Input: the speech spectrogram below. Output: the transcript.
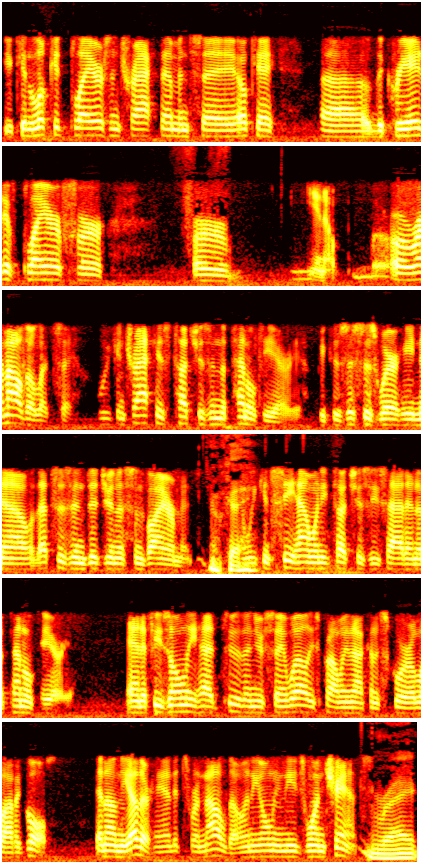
you can look at players and track them and say, okay, uh, the creative player for for you know, or Ronaldo, let's say, we can track his touches in the penalty area because this is where he now that's his indigenous environment. Okay. And we can see how many touches he's had in a penalty area. And if he's only had two, then you're saying, well, he's probably not going to score a lot of goals. And on the other hand, it's Ronaldo, and he only needs one chance. Right.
